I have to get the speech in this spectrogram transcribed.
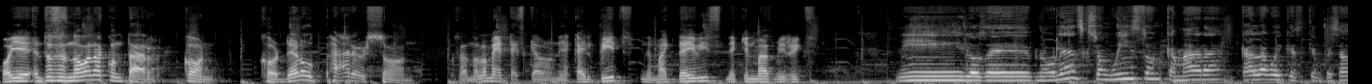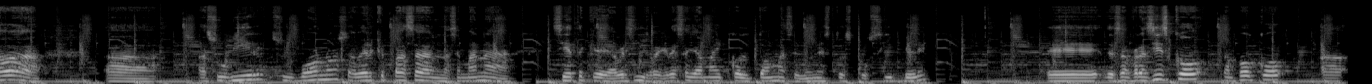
Oye, entonces no van a contar con Cordero Patterson. O sea, no lo metes, cabrón. Ni a Kyle Pitts, ni a Mike Davis, ni a quién más, mi Rix. Ni los de Nueva Orleans, que son Winston, Camara, Callaway, que, que empezaba a, subir sus bonos, a ver qué pasa en la semana 7, que a ver si regresa ya Michael Thomas, según esto es posible. Eh, de San Francisco, tampoco a,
